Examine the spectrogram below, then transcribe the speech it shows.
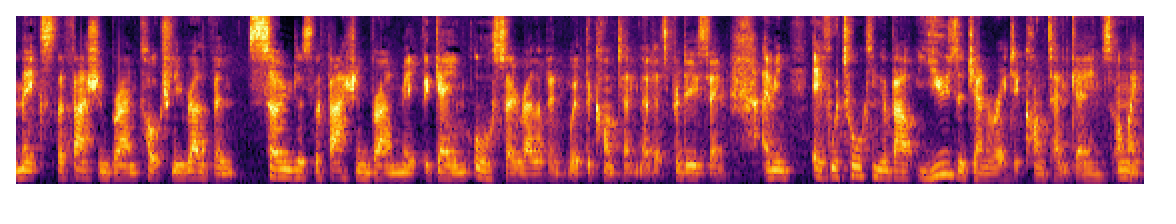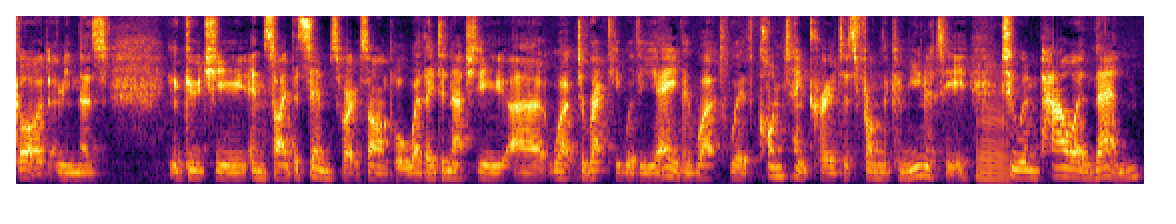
makes the fashion brand culturally relevant, so does the fashion brand make the game also relevant with the content that it's producing. I mean, if we're talking about user generated content games, oh my God, I mean, there's. Gucci inside The Sims, for example, where they didn't actually uh, work directly with EA. They worked with content creators from the community mm. to empower them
